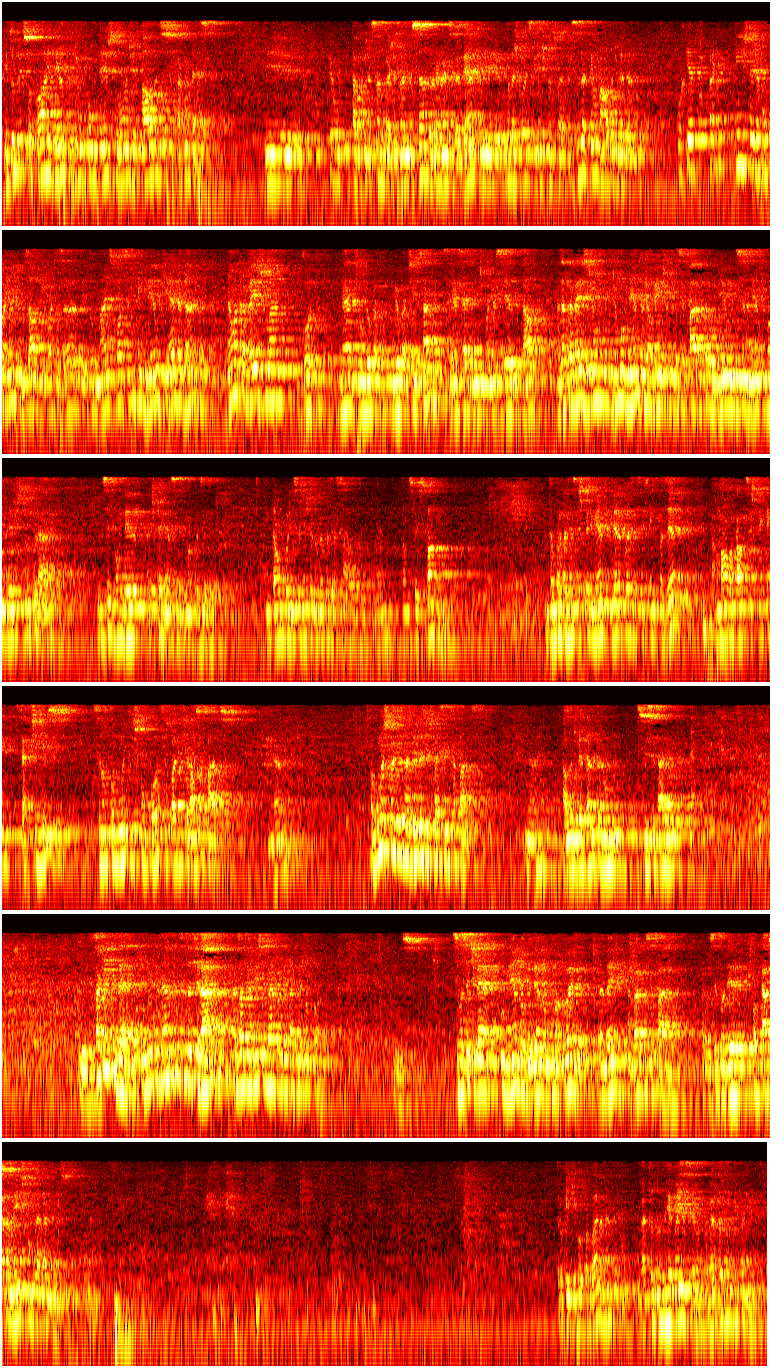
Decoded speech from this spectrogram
E tudo isso ocorre dentro de um contexto onde aulas acontecem. E eu estava conversando com a Gisane e o Sandro né, antes do evento e uma das coisas que a gente pensou é precisa ter uma aula de Vedanta. Porque para que quem esteja acompanhando os áudios de WhatsApp e tudo mais possa entender o que é Vedanta, não através de uma gota né, de homeopatia, sabe? Você recebe ali de manhã cedo e tal, mas através de um, de um momento realmente onde você para para ouvir o ensinamento de uma maneira estruturada. E vocês vão ver a diferença entre uma coisa e outra. Então, por isso a gente resolveu fazer essa aula. Né? Então, vocês topam? Então, para fazer esse experimento, a primeira coisa que vocês têm que fazer é arrumar um local que vocês fiquem certinhos. Se não for muito desconforto, vocês podem tirar os sapatos. Né? Algumas coisas na vida a gente faz sem sapatos. Né? A aula de Vedanta é suicidar é outra. Só quem quiser, quem não quiser não precisa tirar, mas obviamente vai aproveitar da mesma forma. Se você estiver comendo ou bebendo alguma coisa, também agora você para, para você poder focar sua mente completamente. Troquei de roupa agora, né? Agora todo mundo me reconheceu. Agora todo mundo me.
